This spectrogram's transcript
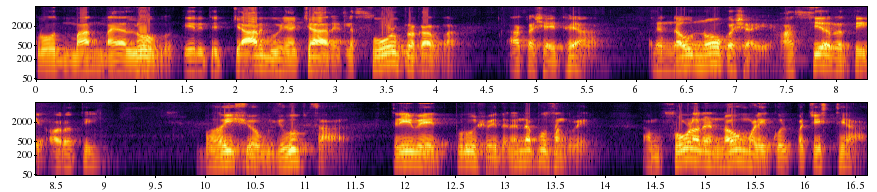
ક્રોધ, માન, માયા, લોભ, એ રીતે ચાર ગુણ્યા ચાર એટલે સોળ પ્રકારના આ કશાય થયા. અને નવ નો કશાય હાસ્ય રતિ અરતિ ભય શોક જુગુપ્સા ત્રિવેદ, પુરુષવેદ અને નપુસંગવેદ આમ સોળ અને નવ મળી કુલ પચીસ થયા.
